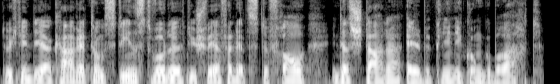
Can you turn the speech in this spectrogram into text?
durch den DRK-Rettungsdienst wurde die schwer verletzte Frau in das Stader Elbe-Klinikum gebracht.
